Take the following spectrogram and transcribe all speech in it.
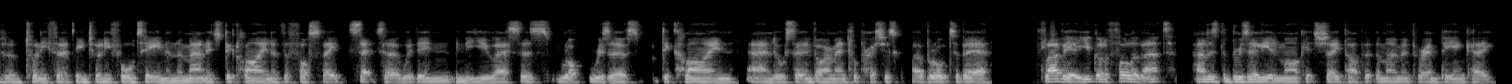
sort of 2013, 2014, and the managed decline of the phosphate sector within in the US as rock reserves decline and also environmental pressures are brought to bear. Flavia, you've got to follow that. How does the Brazilian market shape up at the moment for NP and K?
